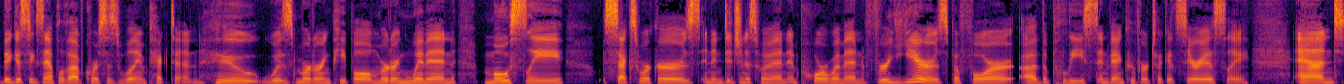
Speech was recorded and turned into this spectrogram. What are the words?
biggest example of that, of course, is William Pickton, who was murdering people, murdering women, mostly sex workers and indigenous women and poor women for years before uh, the police in Vancouver took it seriously, and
